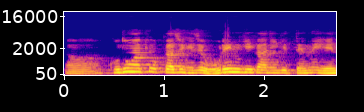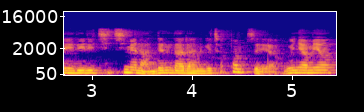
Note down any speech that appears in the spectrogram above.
어, 고등학교까지 굉장히 오랜 기간이기 때문에 얘네들이 지치면 안 된다라는 게 첫 번째예요. 왜냐하면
